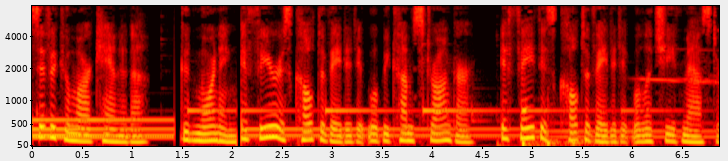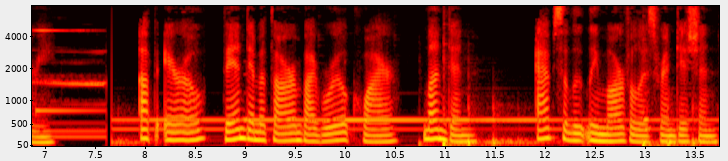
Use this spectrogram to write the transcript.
Civikumar Canada. Good morning. If fear is cultivated, it will become stronger. If faith is cultivated, it will achieve mastery. Up Arrow, Vandematharam by Royal Choir, London. Absolutely marvelous rendition,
